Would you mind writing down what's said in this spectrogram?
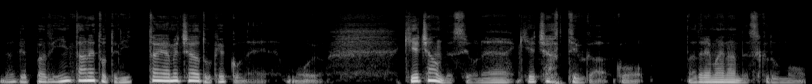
なんかやっぱりインターネットって一旦やめちゃうと結構ね、もう消えちゃうんですよね。消えちゃうっていうか、こう、当たり前なんですけども、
